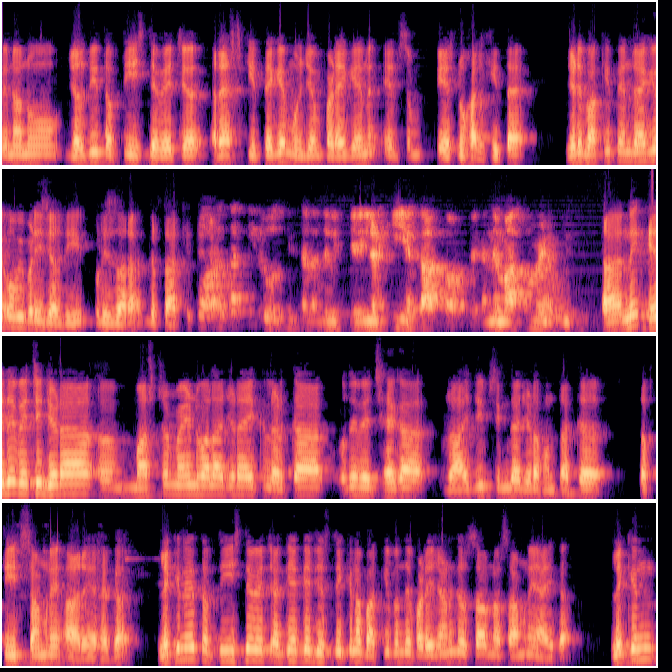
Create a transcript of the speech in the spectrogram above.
ਇਹਨਾਂ ਨੂੰ ਜਲਦੀ ਤਫਤੀਸ਼ ਦੇ ਵਿੱਚ ਅਰੈਸਟ ਕੀਤੇ ਗਏ ਮੁਲਜ਼ਮ ਫੜੇ ਗਏ ਨੇ ਇਸ ਕੇਸ ਨੂੰ ਹੱਲ ਕੀਤਾ ਹੈ। ਜਿਹੜੇ ਬਾਕੀ ਤਿੰਨ ਰਹਿ ਗਏ ਉਹ ਵੀ ਬੜੀ ਜਲਦੀ ਪੁਲਿਸ ਦੁਆਰਾ ਗ੍ਰਿਫਤਾਰ ਕੀਤੇ ਜਾਣਗੇ। ਔਰਤ ਦਾ ਕੀ ਰੋਲ ਸੀ ਸਰ? ਦੇ ਵਿੱਚ ਜਿਹੜੀ ਲੜਕੀ ਹੈ ਖਾਸ ਤੌਰ ਤੇ ਕਹਿੰਦੇ ਮਾਸਟਰਮਾਈਂਡ ਹੋਈ ਸੀ ਅਹ ਨਹੀਂ ਇਹਦੇ ਵਿੱਚ ਜਿਹੜਾ ਮਾਸਟਰਮਾਈਂਡ ਵਾਲਾ ਜਿਹੜਾ ਇੱਕ ਲੜਕਾ ਉਹਦੇ ਵਿੱਚ ਹੈਗਾ ਰਾਜਦੀਪ ਸਿੰਘ ਦਾ ਜਿਹੜਾ ਹੁਣ ਤੱਕ ਤਫਤੀਸ਼ ਸਾਹਮਣੇ ਆ ਰਿਹਾ ਹੈਗਾ। ਲੇਕਿਨ ਇਹ ਤਫਤੀਸ਼ ਦੇ ਵਿੱਚ ਅੱਗੇ ਅੱਗੇ ਜਿਸ ਤਰੀਕੇ ਨਾਲ ਬਾਕੀ ਬੰਦੇ ਫੜੇ ਜਾਣਗੇ ਉਸ ਹਿਸਾਬ ਨਾਲ ਸਾਹਮਣੇ ਆਏਗਾ। ਲੇਕਿਨ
